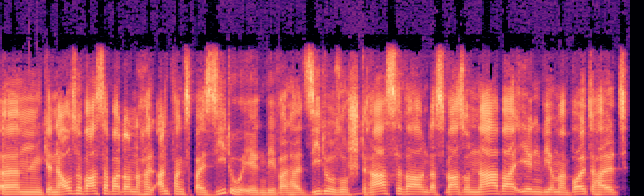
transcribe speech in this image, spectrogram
ähm, genauso war es aber dann noch halt anfangs bei Sido irgendwie, weil halt Sido so Straße war und das war so nahbar irgendwie und man wollte halt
